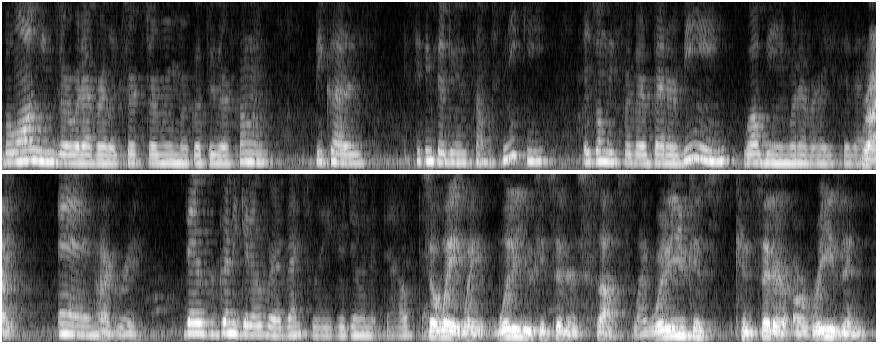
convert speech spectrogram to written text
belongings or whatever, like search their room or go through their phone, because if you think they're doing something sneaky, it's only for their better being, well being, whatever how you say that. Right. And I agree. They're gonna get over it eventually if you're doing it to help them. So wait, wait. What do you consider sus? Like, what do you cons- consider a reason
